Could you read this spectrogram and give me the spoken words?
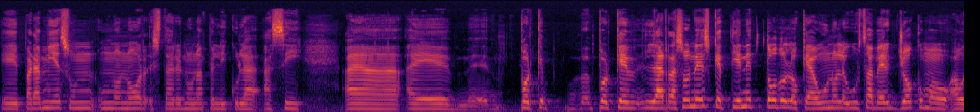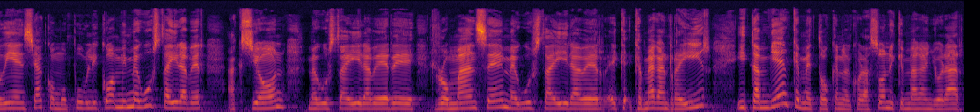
eh, para mí es un, un, honor estar en una película así. Eh, porque, porque la razón es que tiene todo lo que a uno le gusta ver. Yo como audiencia, como público, a mí me gusta ir a ver acción, me gusta ir a ver eh, romance, me gusta ir a ver eh, que, que me hagan reír y también que me toquen el corazón y que me hagan llorar.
